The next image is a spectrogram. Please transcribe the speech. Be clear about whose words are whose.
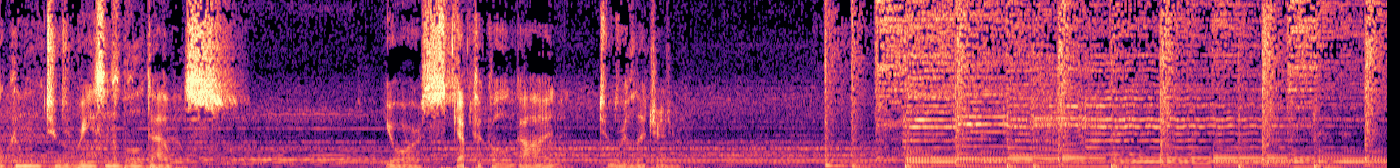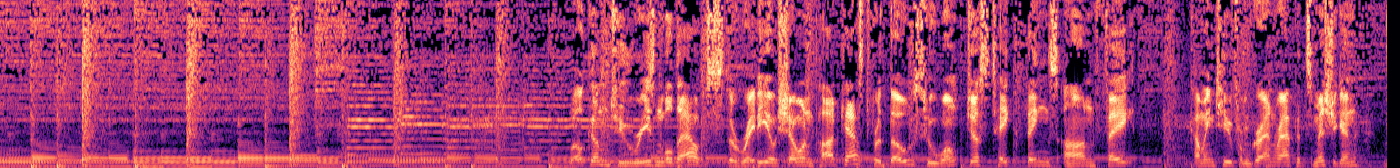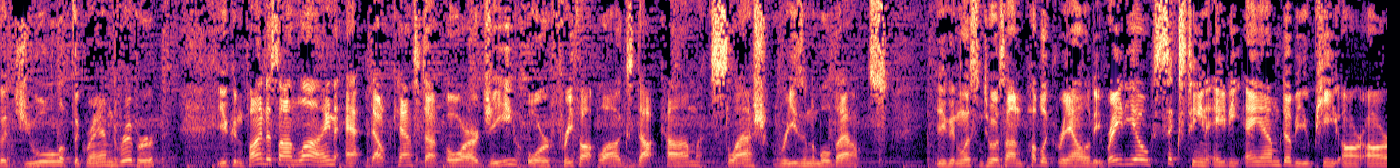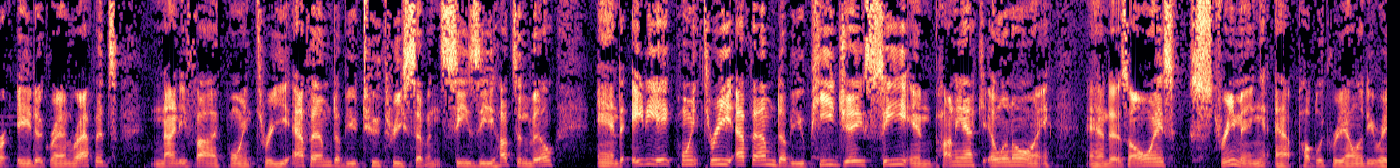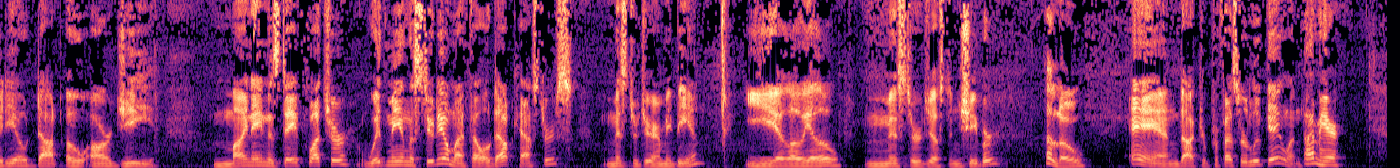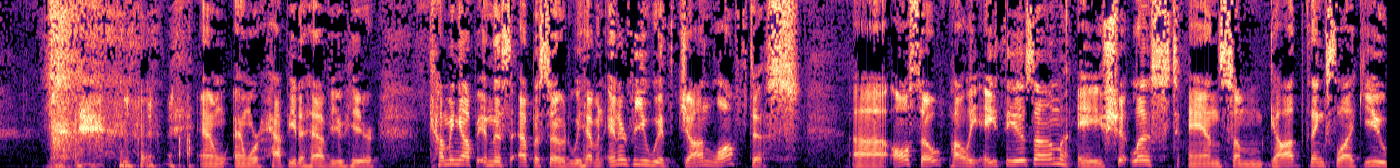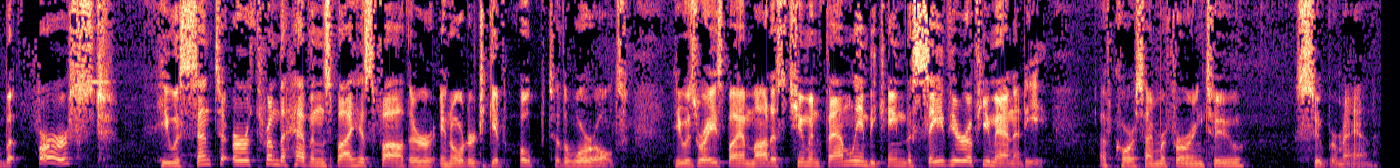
Speaker 1: Welcome to Reasonable Doubts, your skeptical guide to religion.
Speaker 2: Welcome to Reasonable Doubts, the radio show and podcast for those who won't just take things on faith. Coming to you from Grand Rapids, Michigan, the jewel of the Grand River. You can find us online at doubtcast.org or freethoughtblogs.com slash reasonable doubts. You can listen to us on Public Reality Radio, 1680 AM WPRR Ada Grand Rapids, 95.3 FM W237CZ Hudsonville, and 88.3 FM WPJC in Pontiac, Illinois. And as always, streaming at publicrealityradio.org. My name is Dave Fletcher. With me in the studio, my fellow Doubtcasters, Mr. Jeremy Beaman,
Speaker 3: Yellow, yellow.
Speaker 2: Mr. Justin Schieber,
Speaker 4: Hello.
Speaker 2: and Dr. Professor Luke Galen.
Speaker 5: I'm here.
Speaker 2: and, and we're happy to have you here. Coming up in this episode, we have an interview with John Loftus. Uh, also, polyatheism, a shit list, and some God thinks like you. But first, he was sent to earth from the heavens by his father in order to give hope to the world. He was raised by a modest human family and became the savior of humanity. Of course, I'm referring to Superman.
